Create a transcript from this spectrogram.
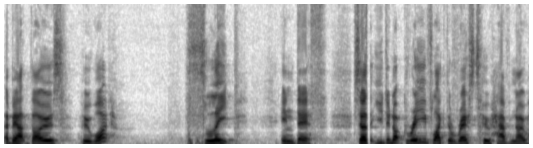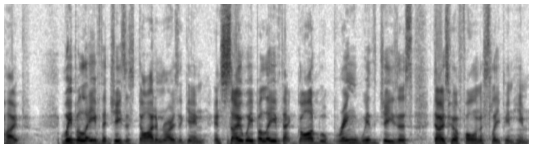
about those who what? Sleep in death, so that you do not grieve like the rest who have no hope. We believe that Jesus died and rose again, and so we believe that God will bring with Jesus those who have fallen asleep in him.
